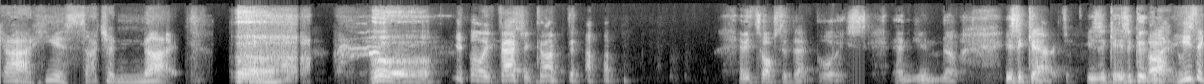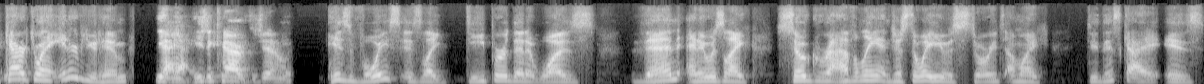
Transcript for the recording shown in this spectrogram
God, he is such a nut. oh, you know, like Patrick, calm down. And he talks with that voice, and you know, he's a character. He's a he's a good oh, guy. Oh, he's a character. When I interviewed him, yeah, yeah, he's a character generally. His voice is like deeper than it was then, and it was like so gravelly, and just the way he was story. I'm like, dude, this guy is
